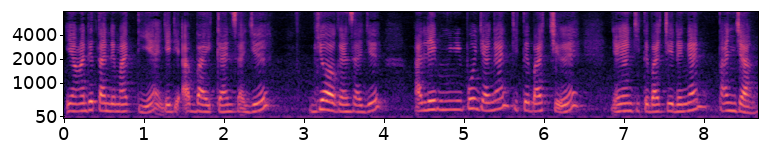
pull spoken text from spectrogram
yang ada tanda mati eh. Jadi abaikan saja, biarkan saja. Alif ini pun jangan kita baca eh. Jangan kita baca dengan panjang.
